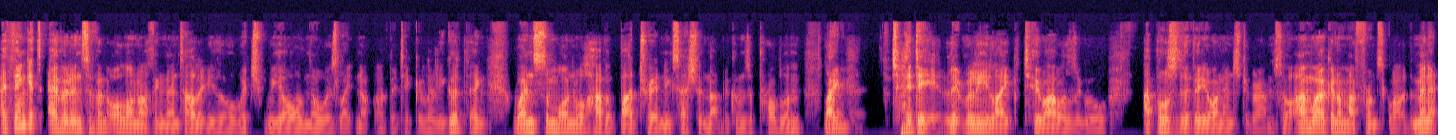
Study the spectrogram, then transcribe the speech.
I think it's evidence of an all or nothing mentality, though, which we all know is like not a particularly good thing. When someone will have a bad training session, that becomes a problem. Like mm-hmm today, literally like two hours ago, I posted a video on Instagram. So I'm working on my front squat at the minute.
